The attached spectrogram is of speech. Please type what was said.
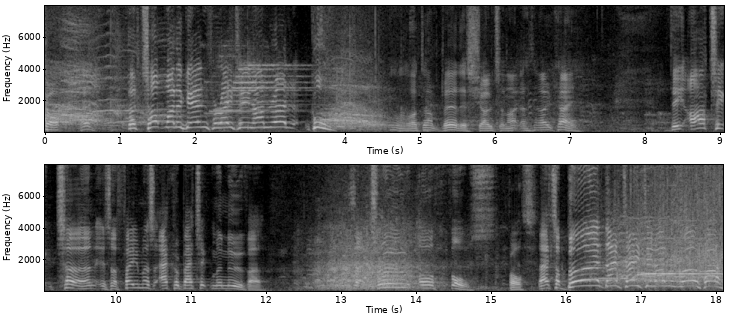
Top. The top one again for 1800. Oh, I don't bear this show tonight. OK. The Arctic tern is a famous acrobatic manoeuvre. Is that true or false? False. That's a bird. That's 1800. Well done.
